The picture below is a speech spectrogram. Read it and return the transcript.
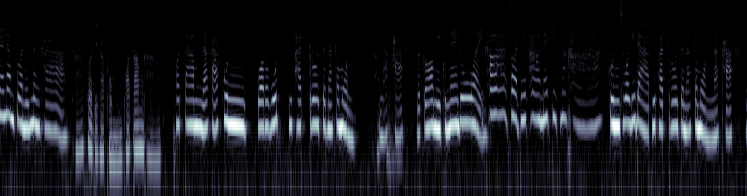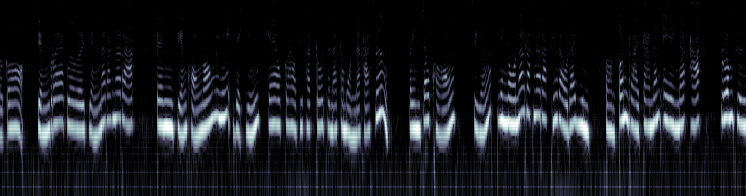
แนะนำตัวนิดนึงค่ะครับสวัสดีครับ ผมพ่อตั้มครับพ่อตั้มนะคะ คุณวรวุฒิพิพัฒน์โรจนกมลนะคะ แล้วก็มีคุณแม่ด้วย ค่ะ สวัสดีค่ะ แม่กิ๊กนะคะ คุณชวลิดาพิพัฒน์โรจนกมลนะคะ แล้วก็เสียงแรกเลยเสียงน่ารักน่ารัก เป็นเสียงของน้องมินิเด็กหญิงแก้วกล้าวพิพัฒน์โรจนกมลนะคะ ซึ่ง เป็นเจ้าของเสียงเปียโนน่ารักน่ารักที่เราได้ยินตอนต้นรายการนั่นเองนะคะ รวมถึง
